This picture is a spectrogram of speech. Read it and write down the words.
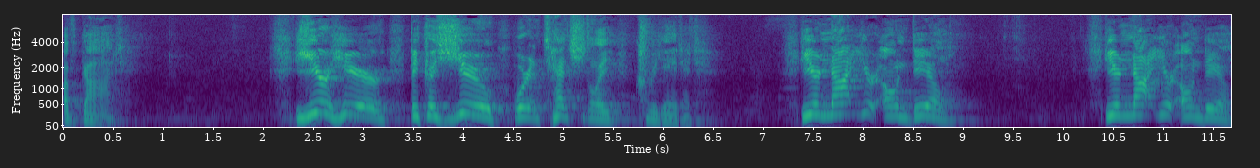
of God. You're here because you were intentionally created. You're not your own deal. You're not your own deal.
